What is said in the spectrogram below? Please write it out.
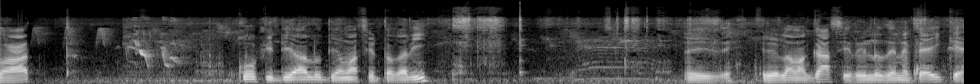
ভাত কফি দিয়ে আলু দিয়ে মাছের তরকারি। এই যে। এটা হলো আমার গাছে রইল যেন পেইকে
